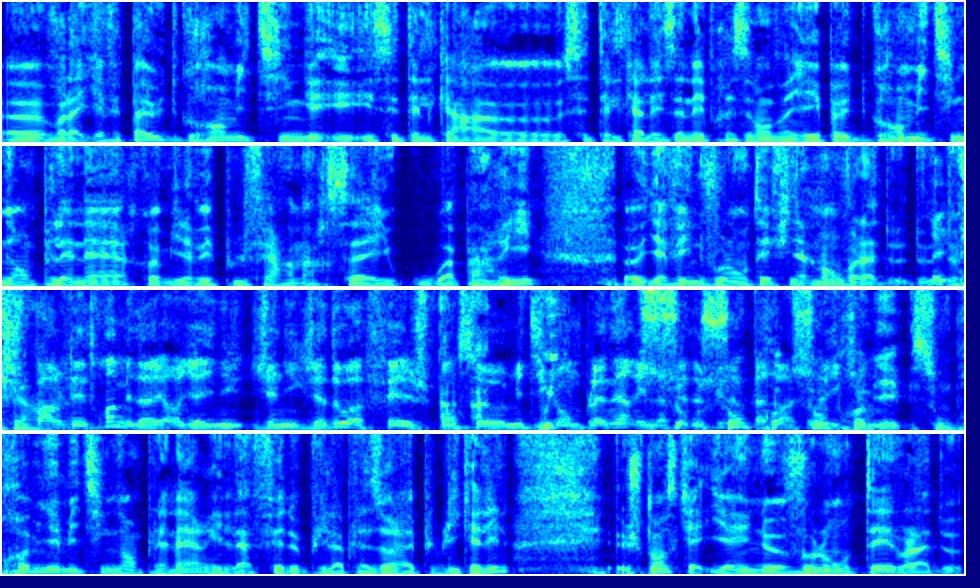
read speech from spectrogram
voilà, il n'y avait pas eu de grand meeting, et, et c'était le cas, c'était le cas les années précédentes. Hein. Il n'y avait pas eu de grand meeting en plein air comme il avait pu le faire à Marseille ou à Paris. Euh, il y avait une volonté finalement voilà, de, de, de faire. Je parle des trois, mais d'ailleurs Yannick Jadot a fait, je pense, ah, au meeting en plein air, il l'a fait depuis son, la place de la son premier, son premier meeting en plein air, il l'a fait depuis la place de la République à Lille. Je pense qu'il y a une volonté voilà, de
